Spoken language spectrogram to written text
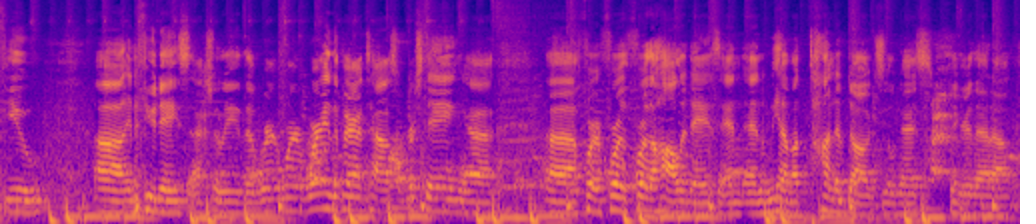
few uh, in a few days. Actually, that we're, we're, we're in the parents' house. We're staying uh, uh, for for for the holidays, and, and we have a ton of dogs. You guys figure that out.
